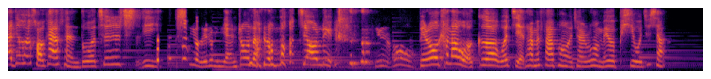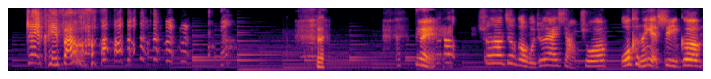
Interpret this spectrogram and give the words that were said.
下就会好看很多。其实是是有一种严重的 容貌焦虑。比如，比如我看到我哥、我姐他们发朋友圈，如果没有 P，我就想，这也可以发吗？对，对。说到这个，我就在想，说我可能也是一个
